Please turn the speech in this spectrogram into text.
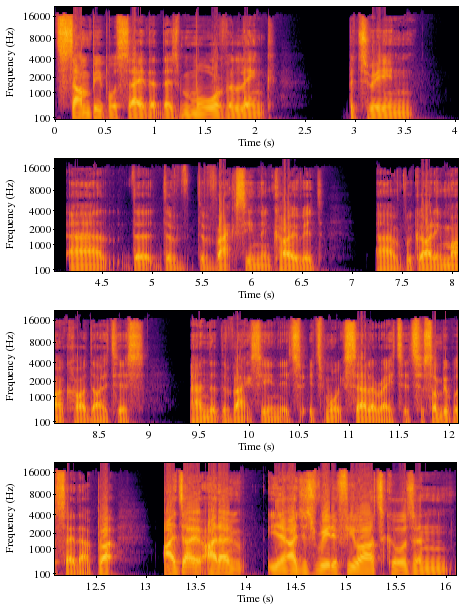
some people say that there's more of a link between uh, the the the vaccine than COVID uh, regarding myocarditis, and that the vaccine it's it's more accelerated. So some people say that, but I don't I don't you know, I just read a few articles and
